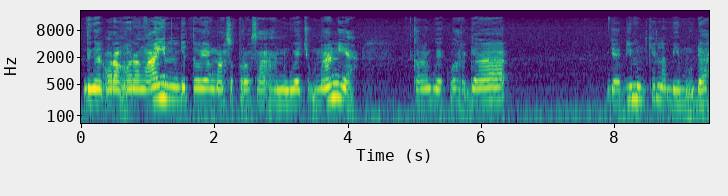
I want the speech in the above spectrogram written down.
dengan orang-orang lain gitu yang masuk perusahaan gue. Cuman ya karena gue keluarga jadi mungkin lebih mudah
